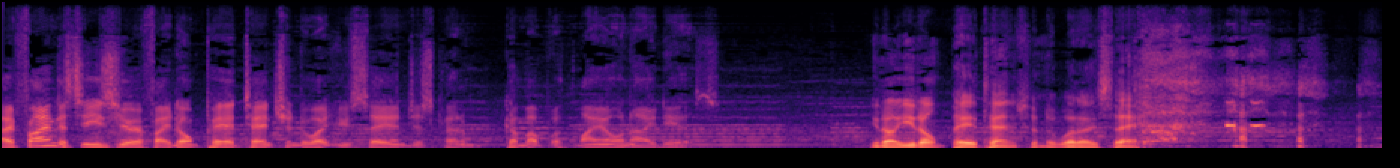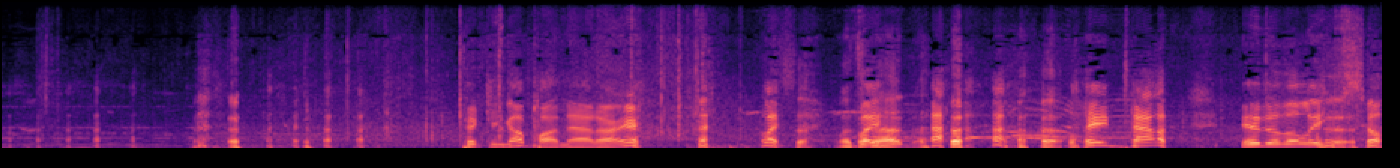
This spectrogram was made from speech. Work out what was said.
I find it's easier if I don't pay attention to what you say and just kind of come up with my own ideas. You know, you don't pay attention to what I say. Picking up on that, are you? What's that? What's Play- that? Laid down into the lead zone.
